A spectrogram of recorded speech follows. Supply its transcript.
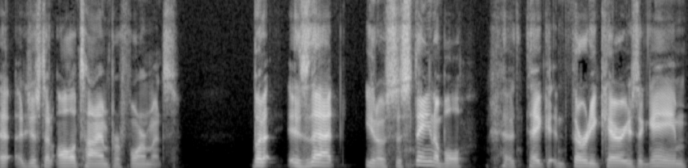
Uh, just an all-time performance. But is that you know sustainable? Taking 30 carries a game,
